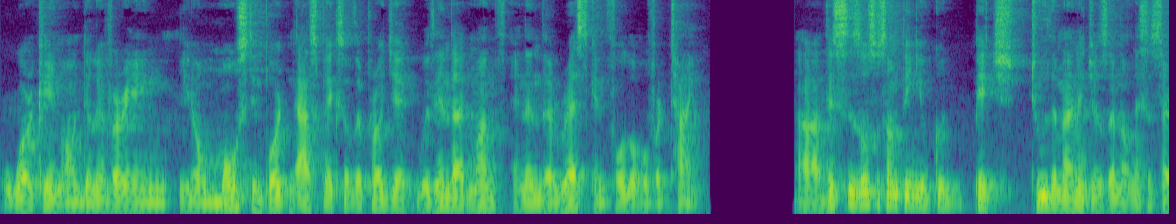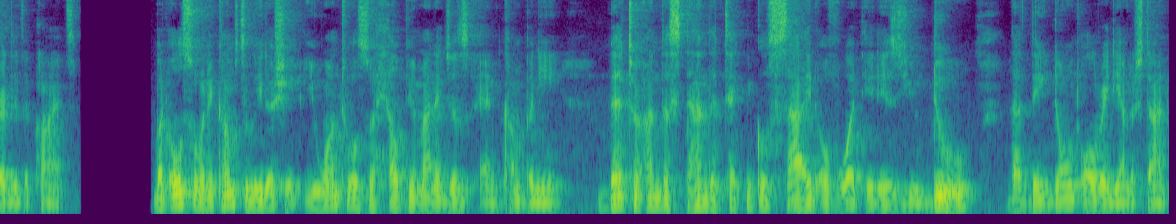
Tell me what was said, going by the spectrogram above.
working on delivering, you know, most important aspects of the project within that month, and then the rest can follow over time. Uh, this is also something you could pitch to the managers and not necessarily the clients. But also, when it comes to leadership, you want to also help your managers and company better understand the technical side of what it is you do that they don't already understand.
